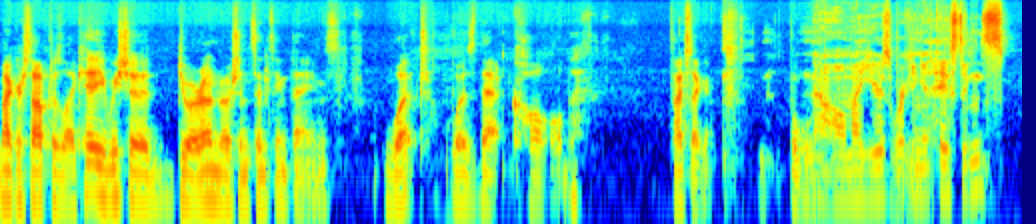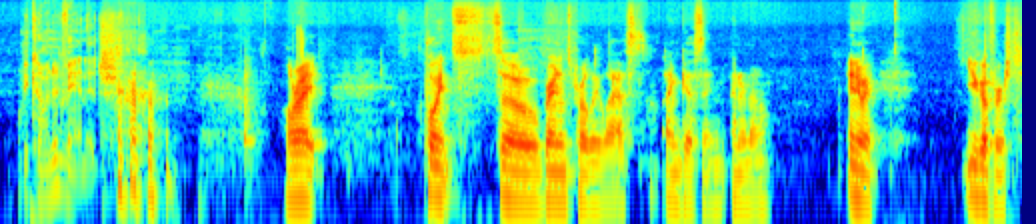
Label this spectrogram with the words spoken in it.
Microsoft was like, hey, we should do our own motion sensing things. What was that called? Five seconds. Four. Now all my years working at Hastings become an advantage. All right. Points. So Brandon's probably last, I'm guessing. I don't know. Anyway, you go first.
